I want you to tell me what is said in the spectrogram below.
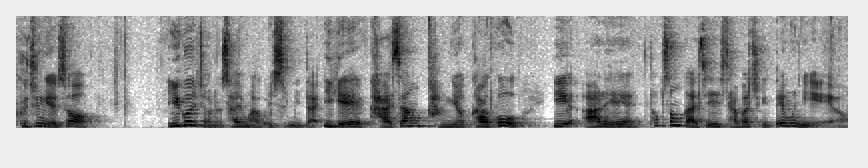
그 중에서 이걸 저는 사용하고 있습니다. 이게 가장 강력하고 이 아래에 턱선까지 잡아주기 때문이에요.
